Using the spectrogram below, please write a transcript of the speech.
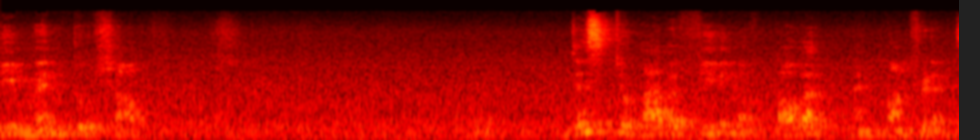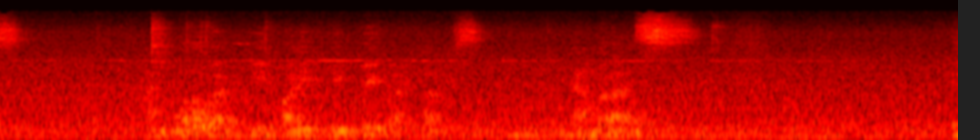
we meant to shop. Just to have a feeling of power and confidence. And moreover, we buy big, big items, cameras, uh,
